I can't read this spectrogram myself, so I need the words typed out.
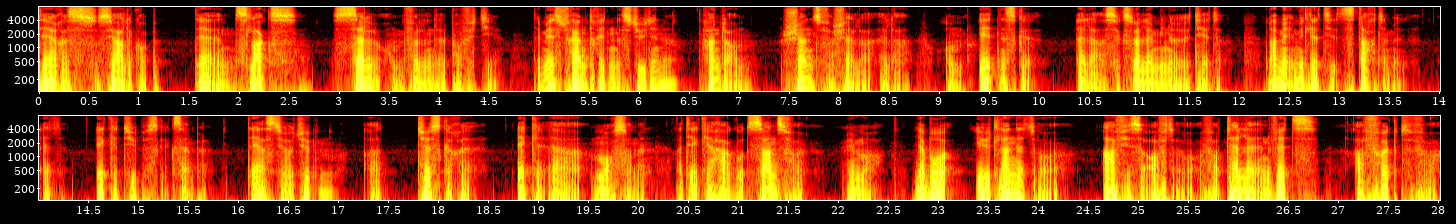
deres sosiale gruppe. Det er en slags selvomfølgende profeti. De mest fremtredende studiene handler om kjønnsforskjeller eller etniske eller seksuelle minoriteter. Lad mig imidlertid starte med et ikke-typisk eksempel. Det er stereotypen at tyskere ikke er morsomme, at de ikke har god sans for humor. Jeg bor i utlandet og afviser ofte at fortelle en vits af frygt for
